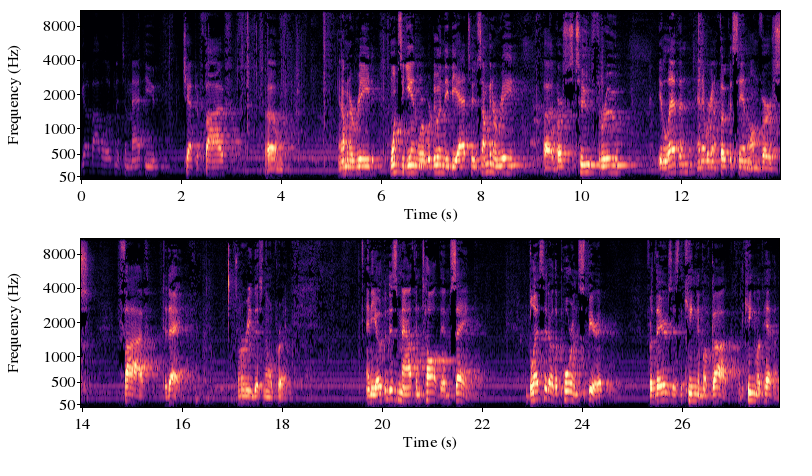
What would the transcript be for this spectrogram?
you got a Bible, open it to Matthew chapter 5. Um, and I'm going to read, once again, we're, we're doing the Beatitudes. So I'm going to read uh, verses 2 through 11, and then we're going to focus in on verse 5 today. So I'm going to read this and then we'll pray. And he opened his mouth and taught them, saying, Blessed are the poor in spirit, for theirs is the kingdom of God, the kingdom of heaven.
